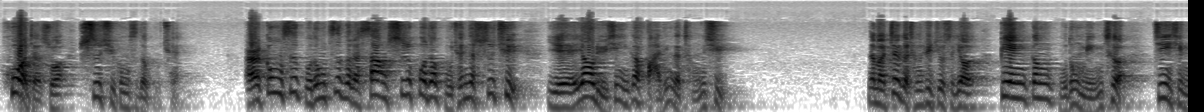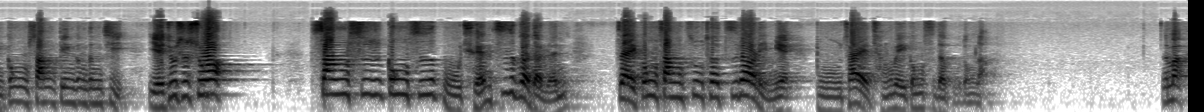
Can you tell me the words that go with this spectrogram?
或者说失去公司的股权。而公司股东资格的丧失或者股权的失去，也要履行一个法定的程序。那么这个程序就是要变更股东名册，进行工商变更登记。也就是说，丧失公司股权资格的人。在工商注册资料里面不再成为公司的股东了。那么，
